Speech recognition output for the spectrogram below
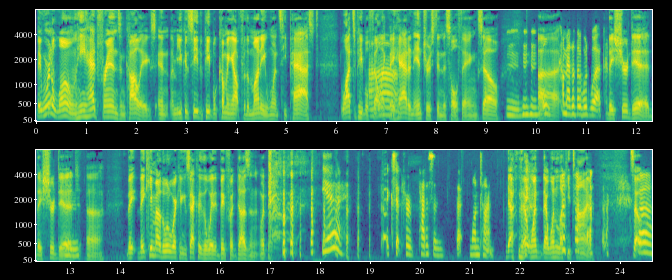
They weren't alone. He had friends and colleagues. And I mean, you could see the people coming out for the money once he passed. Lots of people felt like Ah. they had an interest in this whole thing. So Mm-hmm. Uh, come out of the woodwork. they sure did. They sure did. Uh, they they came out of the woodwork in exactly the way that Bigfoot doesn't. What yeah, except for Patterson that one time. that, that one that one lucky time. So Uh.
